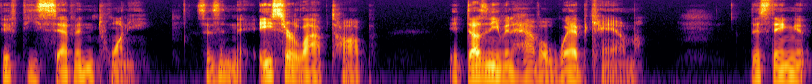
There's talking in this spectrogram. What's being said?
5720. This is an Acer laptop. It doesn't even have a webcam. This thing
